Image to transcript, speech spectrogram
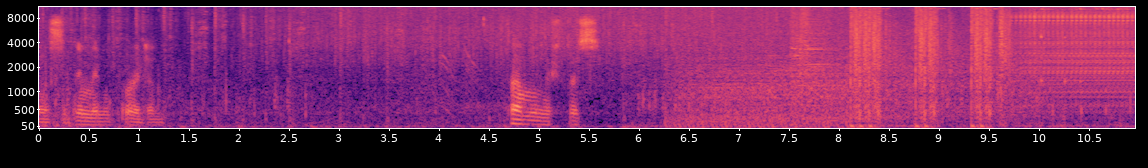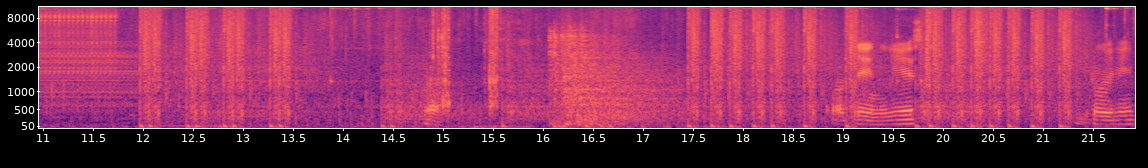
О, сюди ми не пройдемо. Там у них хтось. Так. Один есть. Другий.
